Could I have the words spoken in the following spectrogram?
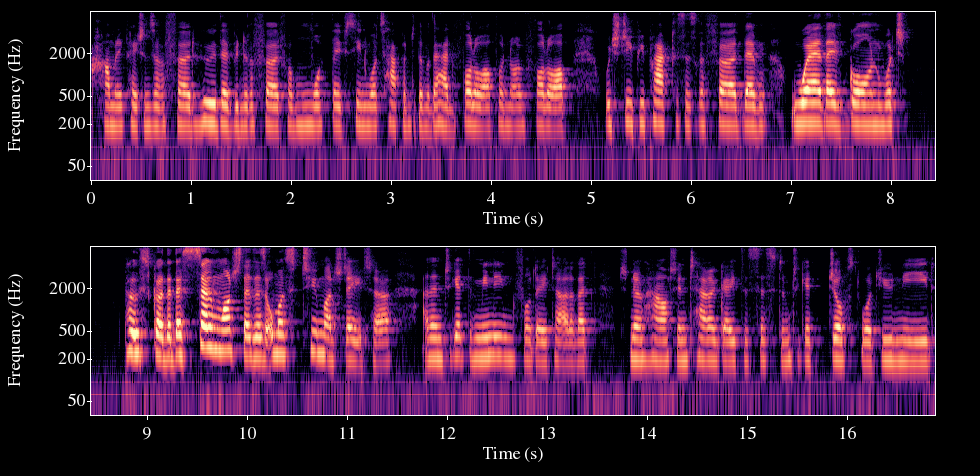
how many patients are referred, who they've been referred from, what they've seen, what's happened to them, whether they had follow up or non follow up, which GP practice has referred them, where they've gone, which postcode. That there's so much there. There's almost too much data, and then to get the meaningful data out of that, to know how to interrogate the system to get just what you need,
